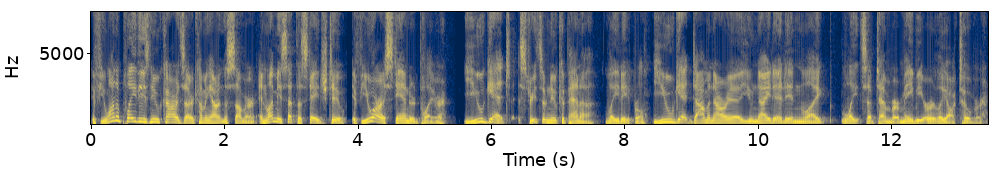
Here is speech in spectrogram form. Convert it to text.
If you want to play these new cards that are coming out in the summer, and let me set the stage too. If you are a standard player, you get Streets of New Capenna late April. You get Dominaria United in like late September, maybe early October.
